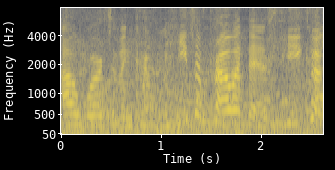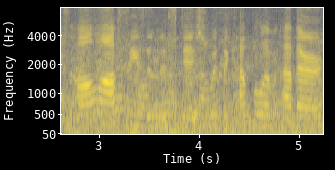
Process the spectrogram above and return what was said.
Oh, words of encouragement. He's a pro at this. He cooks all off season this dish with a couple of other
